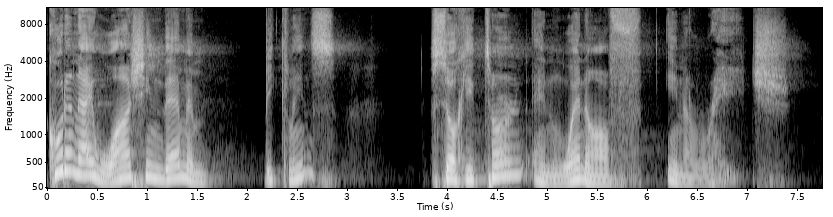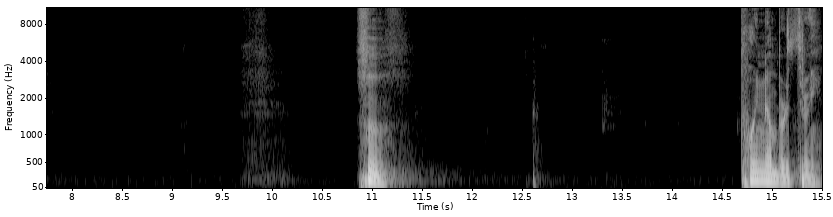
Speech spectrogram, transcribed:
Couldn't I wash in them and be cleansed? So he turned and went off in a rage. Hmm. Point number three.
